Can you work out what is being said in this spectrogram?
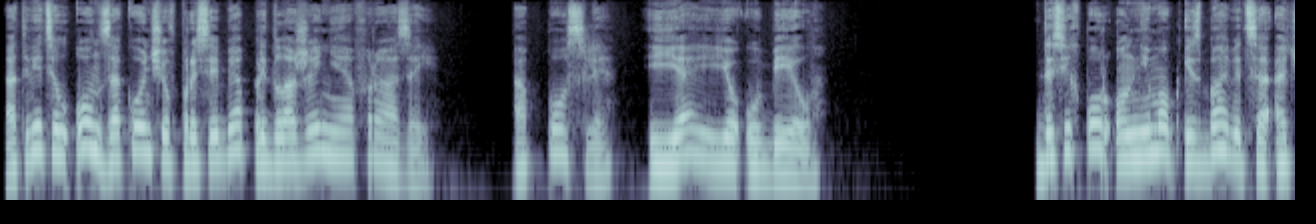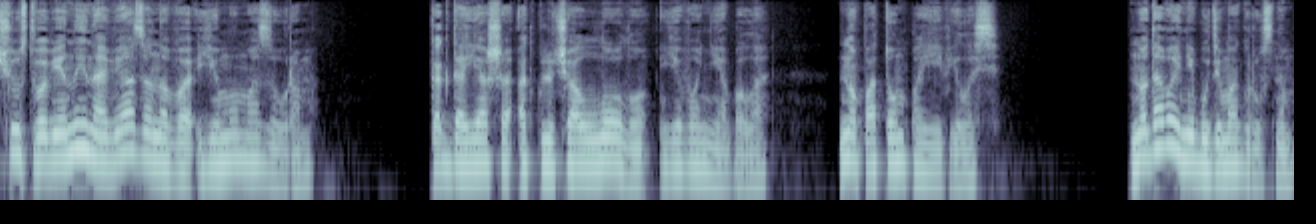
Ответил он, закончив про себя предложение фразой. А после я ее убил. До сих пор он не мог избавиться от чувства вины, навязанного ему Мазуром. Когда Яша отключал Лолу, его не было. Но потом появилась. Но давай не будем о грустном.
